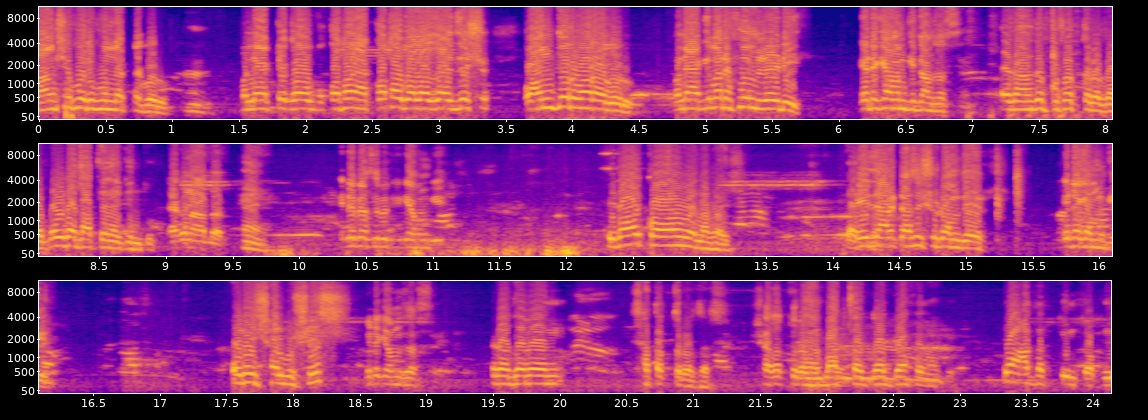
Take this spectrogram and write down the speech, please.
মাংসে পরিপূর্ণ একটা গরু। মানে একটা কথা এক কথা বলা যায় যে অন্তর ভরা গরু। মানে একেবারে ফুল রেডি এটা কেমন কি দাম যাচ্ছে এটা আমাদের পঁচাত্তর হাজার। এটা দাঁতে নেই কিন্তু। এখন আদার? হ্যাঁ। এটা বেচবে কি কেমন কি? এটা আর কম হবে না ভাই। এই যে আরেকটা আছে সুটামদের এটা কেমন কি? এটাই সর্বশেষ। এটা কেমন যাচ্ছে এটা সাতাত্তর হাজার। সাতাত্তর হাজার। বাচ্চাদের দেখেন আগে ও আদার কিন্তু আপনি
